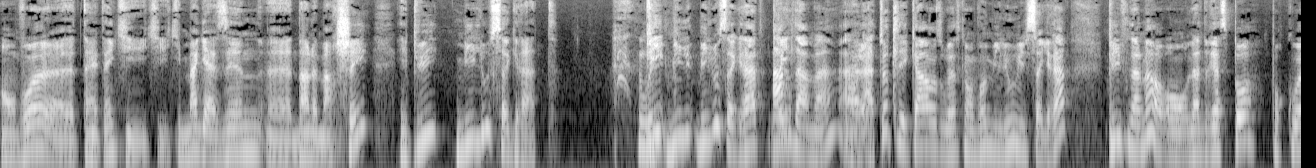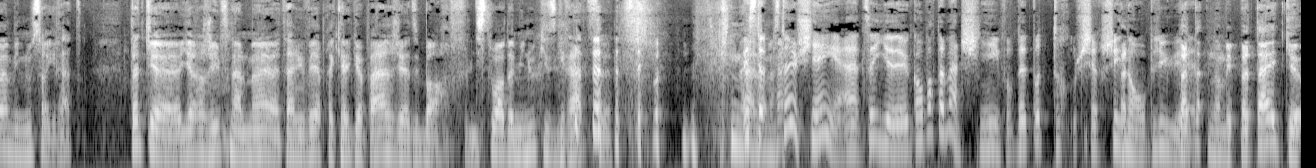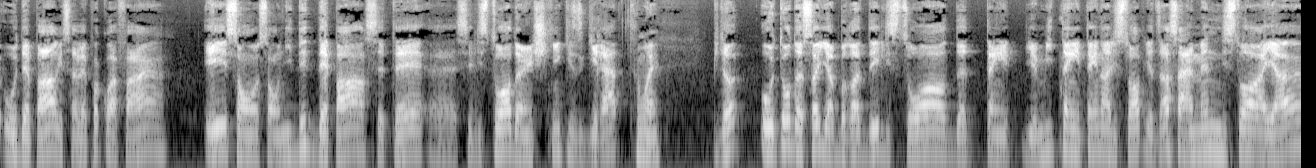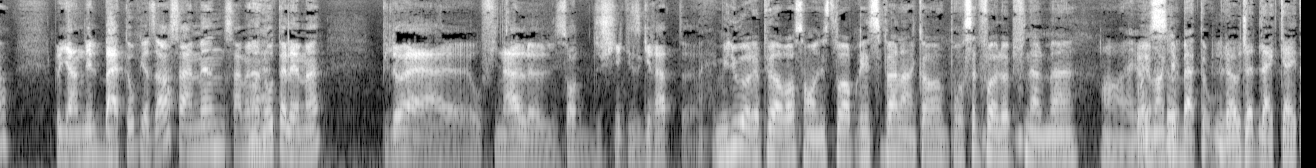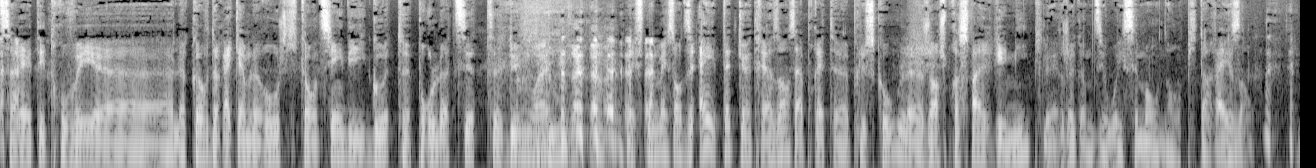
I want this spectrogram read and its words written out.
on voit euh, Tintin qui, qui, qui magasine euh, dans le marché et puis Milou se gratte. Oui. Milou, Milou se gratte Oui. ardemment à, Ouais. à toutes les cases où est-ce qu'on voit Milou, il se gratte. Puis finalement, on n'adresse pas pourquoi Milou se gratte. Peut-être que Hergé, finalement, est arrivé après quelques pages et a dit, bof, l'histoire de Milou qui se gratte. euh, Mais c'est un- chien, hein. Tu sais, il y a un comportement de chien. Il faut peut-être pas trop chercher non plus. euh. Non, mais peut-être qu'au départ, il savait pas quoi faire. Et son, son idée de départ, c'était euh, c'est l'histoire d'un chien qui se gratte. Ouais. Puis là, autour de ça, il a brodé l'histoire de Tintin. Il a mis Tintin dans l'histoire, puis il a dit Ah, ça amène l'histoire ailleurs. Puis là, il a emmené le bateau, puis il a dit Ah, ça amène, ça amène un autre élément. Puis là, euh, au final, euh, l'histoire du chien qui se gratte. euh, Milou aurait pu avoir son histoire principale encore pour cette fois-là, puis finalement, oh, il Ouais, a manqué le bateau. L'objet de la quête, ça aurait été de trouver euh, le coffre de Rackham le Rouge qui contient des gouttes pour l'otite de Milou. Ouais, exactement. Mais finalement, ils se sont dit, hey, peut-être qu'un trésor, ça pourrait être plus cool. Genre, je Prosper Rémi. Puis le RG comme dit, oui, c'est mon nom. Puis t'as raison.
